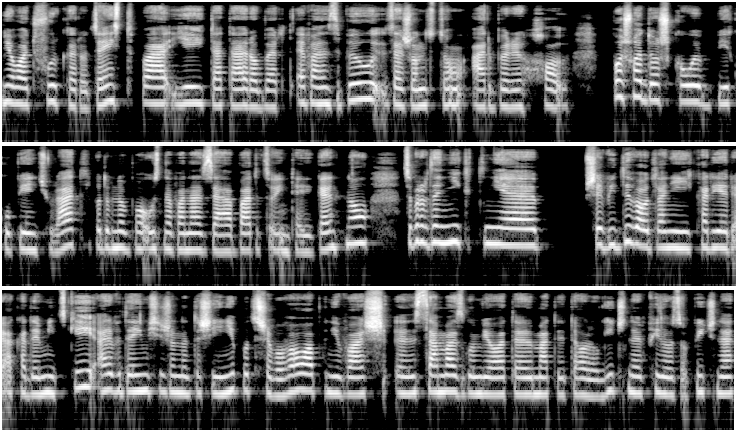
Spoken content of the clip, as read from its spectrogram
Miała czwórkę rodzeństwa. Jej tata Robert Evans był zarządcą Arbor Hall. Poszła do szkoły w wieku pięciu lat i podobno była uznawana za bardzo inteligentną. Co prawda nikt nie przewidywał dla niej kariery akademickiej, ale wydaje mi się, że ona też jej nie potrzebowała, ponieważ y, sama zgłębiała tematy teologiczne, filozoficzne,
